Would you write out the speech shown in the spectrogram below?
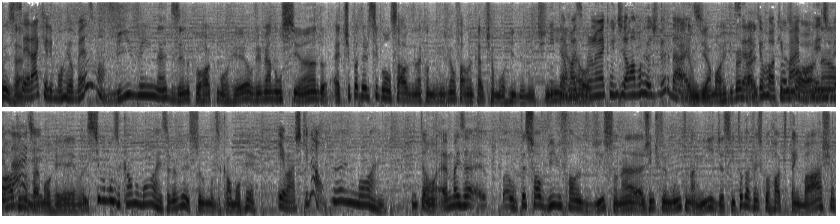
Pois é. Será que ele morreu mesmo? Vivem, né, dizendo que o Rock morreu, vivem anunciando. É tipo a Dercy Gonçalves, né? Quando viviam falando que ela tinha morrido e não tinha. Então, mas né? o problema é que um dia ela morreu de verdade. É, um dia morre de verdade. Será que o Rock Mas, vai ó, morrer não, de verdade? que não vai morrer. Estilo musical não morre. Você já viu o estilo musical morrer? Eu acho que não. É, ele não morre. Então, é, mas é, o pessoal vive falando disso, né? A gente vê muito na mídia, assim, toda vez que o rock tá em baixa,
